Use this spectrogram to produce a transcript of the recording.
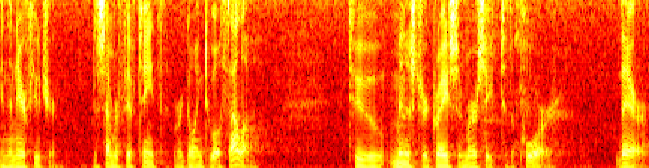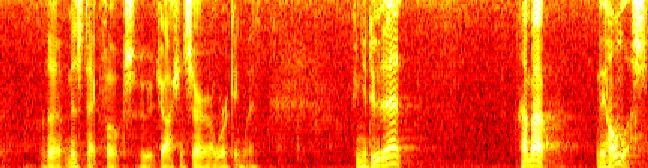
in the near future. December 15th, we're going to Othello to minister grace and mercy to the poor there, the Mixtec folks who Josh and Sarah are working with. Can you do that? How about the homeless?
